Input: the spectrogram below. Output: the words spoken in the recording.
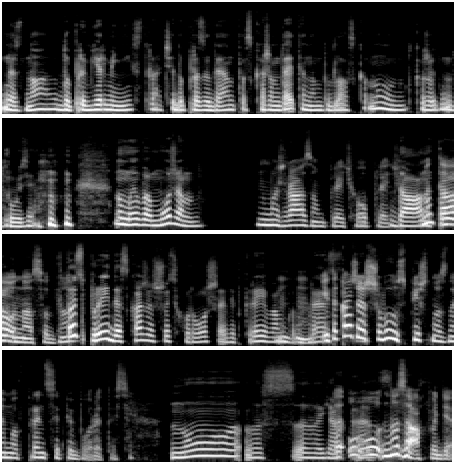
не знаю, до прем'єр-міністра чи до президента, скажемо, дайте нам, будь ласка, ну скажуть, друзі, ну ми вам можемо. Ну, ми ж разом пліч опліч. Да, ну, Мета ти- у нас одна. Хтось прийде, скаже щось хороше, відкриє вам Мгм. конгрес. І ти кажеш, що ви успішно з ними в принципі боретеся. ну з, як, Е, у- е, у- на заході.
